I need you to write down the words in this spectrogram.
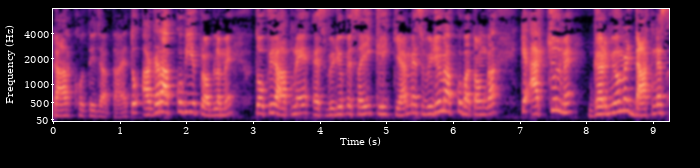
डार्क होते जाता है। तो अगर आपको भी ये प्रॉब्लम है तो फिर आपने इस वीडियो पे सही क्लिक किया मैं इस वीडियो में आपको बताऊँगा कि एक्चुअल में गर्मियों में डार्कनेस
